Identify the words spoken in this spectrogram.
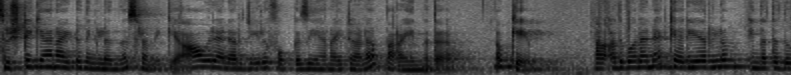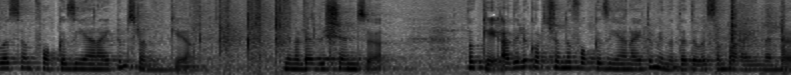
സൃഷ്ടിക്കാനായിട്ട് നിങ്ങളിന്ന് ശ്രമിക്കുക. ആ ഒരു എനർജിയിൽ ഫോക്കസ് ചെയ്യാനായിട്ടാണ് പറയുന്നത്. ഓക്കെ അതുപോലെ തന്നെ കരിയറിലും ഇന്നത്തെ ദിവസം ഫോക്കസ് ചെയ്യാനായിട്ടും ശ്രമിക്കുക. നിങ്ങളുടെ വിഷൻസ് ഓക്കെ അതിൽ കുറച്ചൊന്ന് ഫോക്കസ് ചെയ്യാനായിട്ടും ഇന്നത്തെ ദിവസം പറയുന്നുണ്ട്.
